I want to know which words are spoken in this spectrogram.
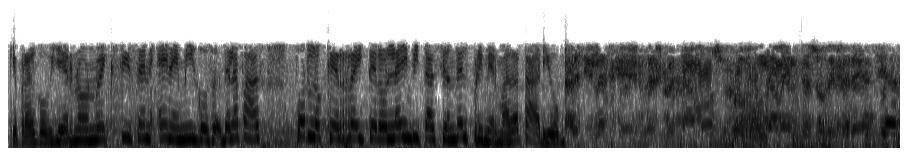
que para el gobierno no existen enemigos de la paz, por lo que reiteró la invitación del primer mandatario. Decirles que respetamos profundamente sus diferencias,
